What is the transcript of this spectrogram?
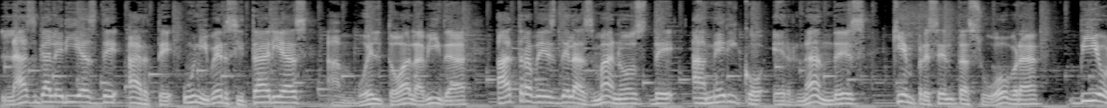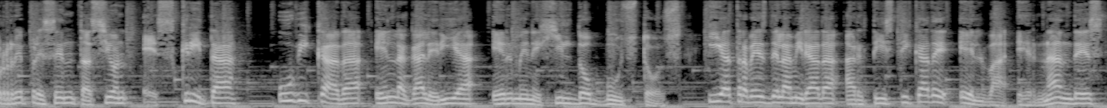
las galerías de arte universitarias han vuelto a la vida a través de las manos de Américo Hernández, quien presenta su obra Biorepresentación Escrita, ubicada en la Galería Hermenegildo Bustos. Y a través de la mirada artística de Elba Hernández,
